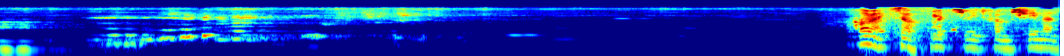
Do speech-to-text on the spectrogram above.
Uh-huh. Alright, so let's read from Srimad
